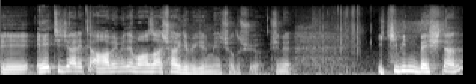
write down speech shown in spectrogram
e, e-ticarete AVM'de mağaza açar gibi girmeye çalışıyor. Şimdi 2005'ten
